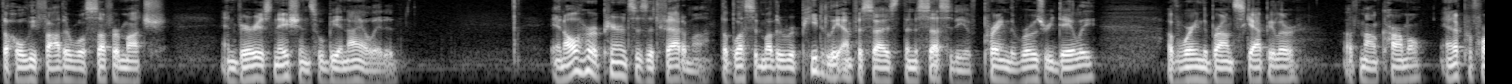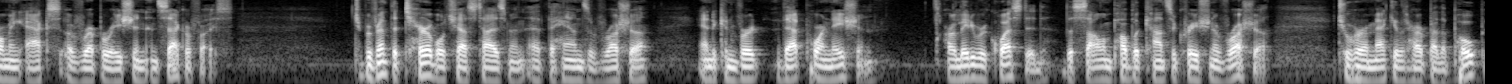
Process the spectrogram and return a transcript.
the Holy Father will suffer much, and various nations will be annihilated. In all her appearances at Fatima, the Blessed Mother repeatedly emphasized the necessity of praying the Rosary daily, of wearing the brown scapular of Mount Carmel, and of performing acts of reparation and sacrifice. To prevent the terrible chastisement at the hands of Russia and to convert that poor nation, Our Lady requested the solemn public consecration of Russia to her Immaculate Heart by the Pope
